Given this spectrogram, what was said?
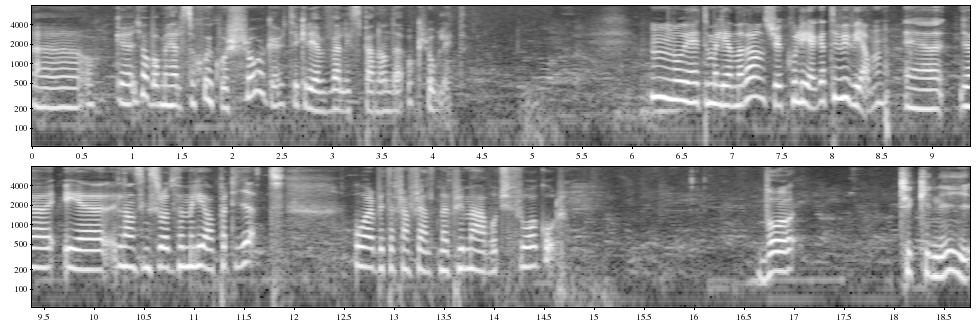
eh, och eh, jobbar med hälso och sjukvårdsfrågor. Tycker det är väldigt spännande och roligt. Mm, och jag heter Malena Rantz, jag är kollega till Vivian. Eh, jag är landstingsråd för Miljöpartiet och arbetar framförallt med primärvårdsfrågor. Vad tycker ni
